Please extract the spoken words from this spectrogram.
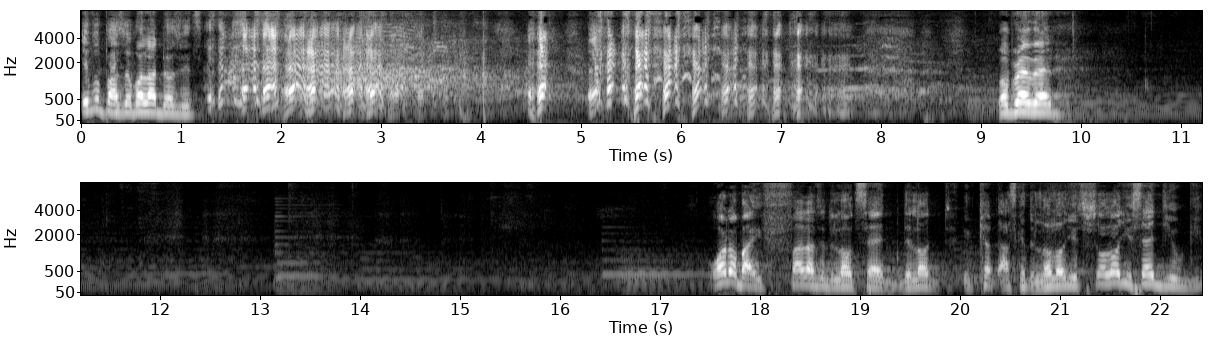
Even Pastor Bola does it. but, brethren, One of my fathers in the Lord said, the Lord, kept asking the Lord, Lord, you, so Lord, you said you give,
